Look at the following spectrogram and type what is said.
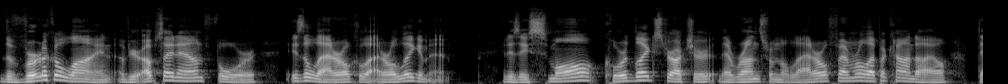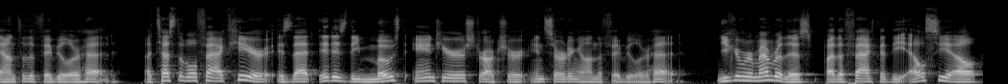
The vertical line of your upside down 4 is the lateral collateral ligament. It is a small cord like structure that runs from the lateral femoral epicondyle down to the fibular head. A testable fact here is that it is the most anterior structure inserting on the fibular head. You can remember this by the fact that the LCL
